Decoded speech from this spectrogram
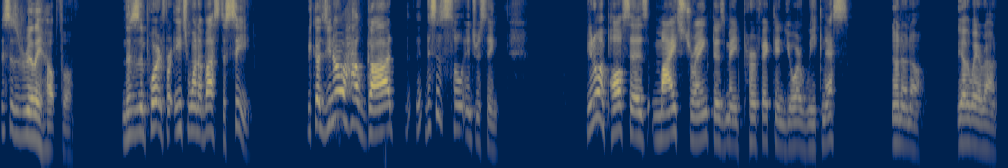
This is really helpful. This is important for each one of us to see. Because you know how God, this is so interesting. You know when Paul says, My strength is made perfect in your weakness? No, no, no. The other way around.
